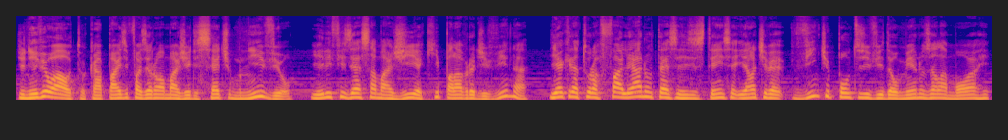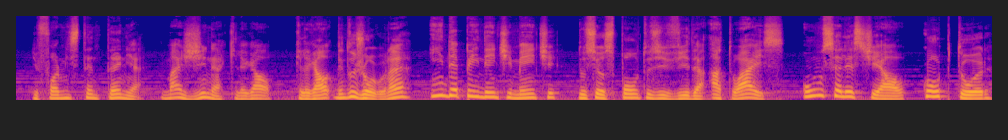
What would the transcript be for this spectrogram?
de nível alto, capaz de fazer uma magia de sétimo nível, e ele fizer essa magia aqui, palavra divina, e a criatura falhar no teste de resistência e ela tiver 20 pontos de vida ou menos, ela morre de forma instantânea. Imagina que legal. Que legal dentro do jogo, né? Independentemente dos seus pontos de vida atuais, um celestial corruptor,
